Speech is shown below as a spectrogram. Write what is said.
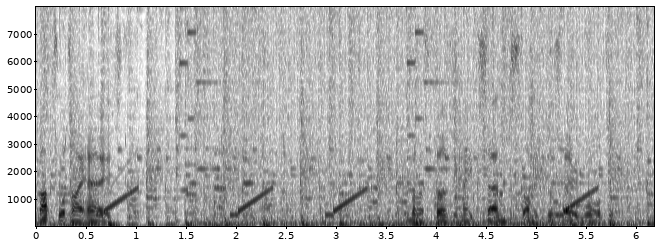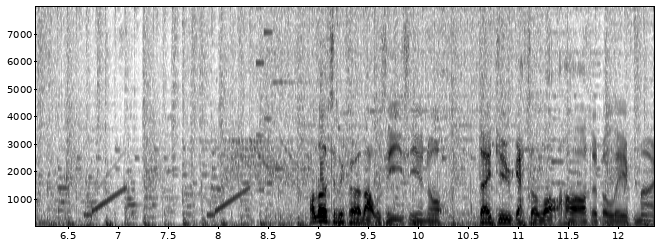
That's what I heard. But I suppose it makes sense. Sonic does hate water. Although to be fair, that was easy enough. They do get a lot harder, believe me.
